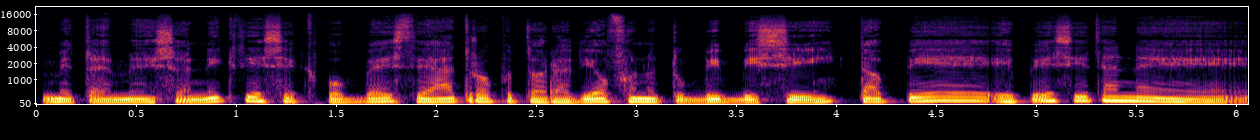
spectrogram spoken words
με τα μεσονύκτιες εκπομπές θεάτρου από το ραδιόφωνο του BBC τα οποία οι οποίες ήταν ε,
